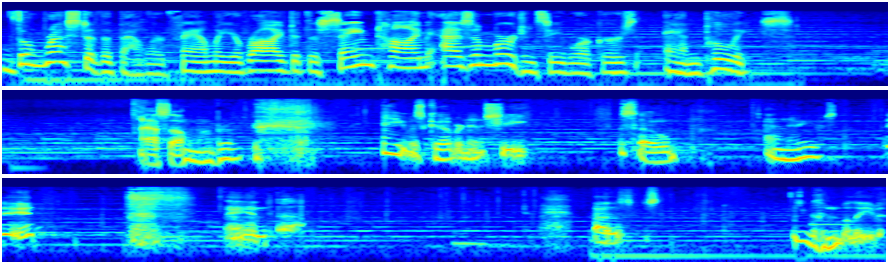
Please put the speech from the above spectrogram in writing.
The rest of the Ballard family arrived at the same time as emergency workers and police. I saw my brother. He was covered in a sheet. So I knew he was dead. And uh, I was just, couldn't believe it.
